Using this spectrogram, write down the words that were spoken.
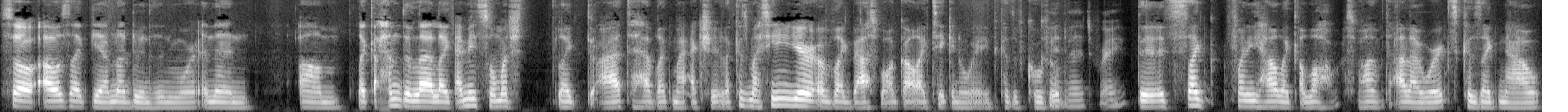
So I was like, yeah, I'm not doing this anymore. And then, um, like, alhamdulillah, like, I made so much like I had to have like my extra like because my senior year of like basketball got like taken away because of COVID. COVID, right? It's like funny how like Allah Subhanahu wa Taala works because like now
